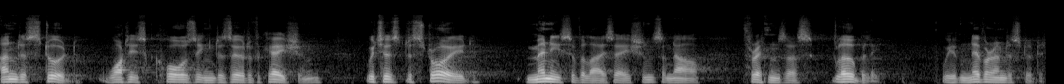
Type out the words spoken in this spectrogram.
understood what is causing desertification, which has destroyed many civilizations and now threatens us globally. We have never understood it.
